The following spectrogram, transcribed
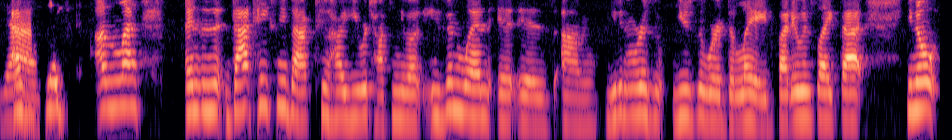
Yeah. As, like unless and that takes me back to how you were talking about even when it is um, you didn't res- use the word delayed but it was like that you know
